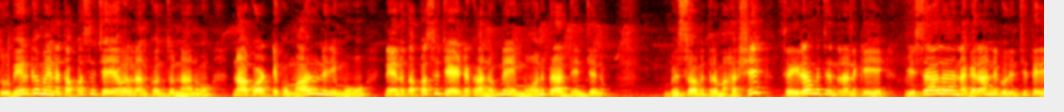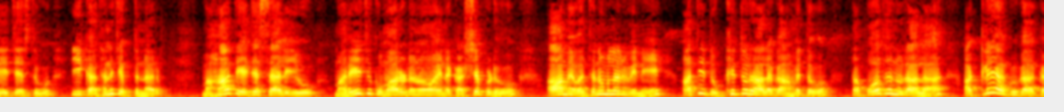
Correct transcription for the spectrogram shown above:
సుదీర్ఘమైన తపస్సు చేయవలను అనుకుంటున్నాను. నాకు అట్టి కుమారుని ఇమ్ము నేను తపస్సు చేయుటకు అనుజ్ఞ ఇమ్ము అని ప్రార్థించాను. విశ్వామిత్ర మహర్షి శ్రీరామచంద్రునికి విశాల నగరాన్ని గురించి తెలియచేస్తూ ఈ కథను చెప్తున్నారు. మహా తేజస్శాలియు మరీచి కుమారుడును అయిన కశ్యపుడు ఆమె వచనములను విని అతి దుఃఖితురాలుగా ఆమెతో తపోధనురాల అట్లే అగ్గుగాక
